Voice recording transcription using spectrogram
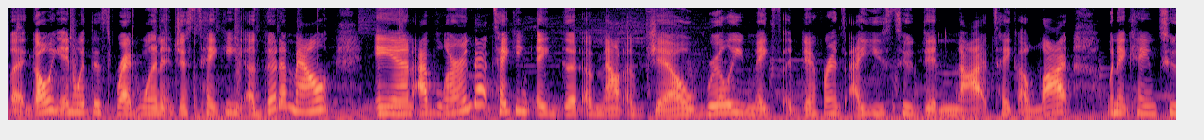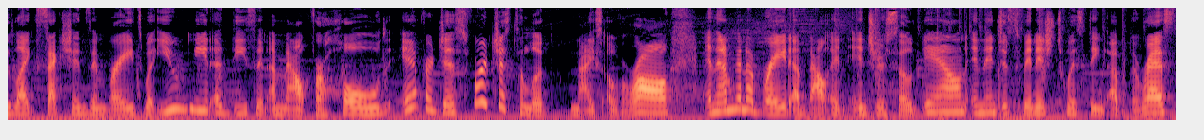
But going in with this red one, just taking a good amount and I've learned that taking a good amount of gel really makes a difference. I used to did not take a lot when it came to like sections and braids, but you need a decent amount for hold and for just for just to look nice overall. And then I'm gonna braid about an inch or so down and then just finish twisting up the rest.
